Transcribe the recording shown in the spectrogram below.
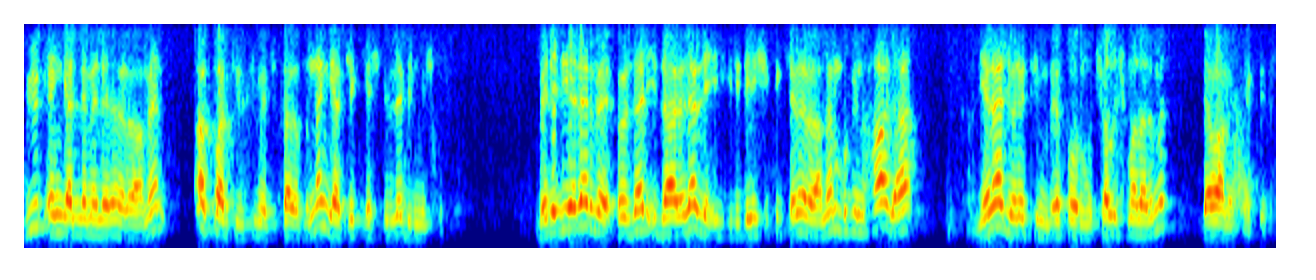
büyük engellemelere rağmen AK Parti hükümeti tarafından gerçekleştirilebilmiştir. Belediyeler ve özel idarelerle ilgili değişikliklere rağmen bugün hala yerel yönetim reformu çalışmalarımız devam etmektedir.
